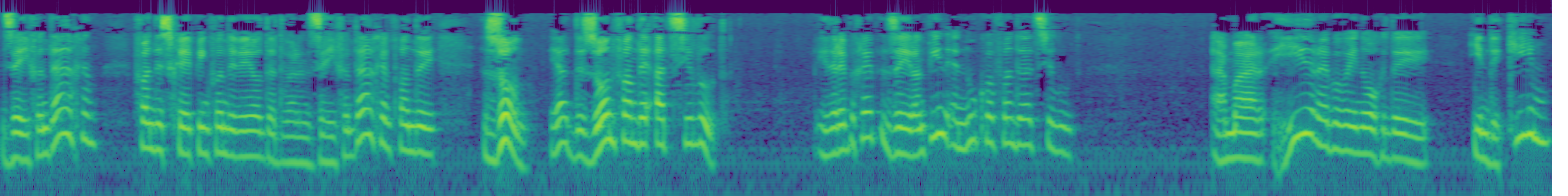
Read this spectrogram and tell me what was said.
Zeven dagen van de schepping van de wereld, dat waren zeven dagen van de zon, ja, de zon van de Atsilut. Iedereen begrijpt het? Zeeranpin en Nukwa van de Atsilut. Ah, maar hier hebben we nog de, in de kiem,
